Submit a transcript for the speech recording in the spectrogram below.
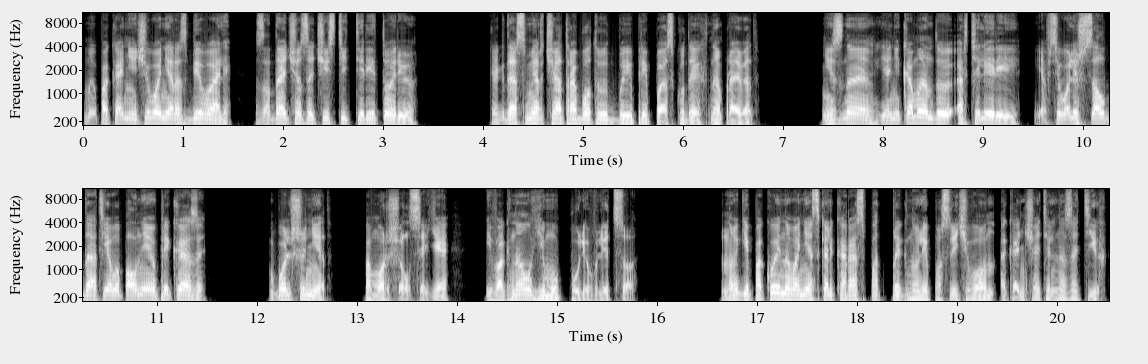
«Мы пока ничего не разбивали. Задача зачистить территорию. Когда смерчи отработают боеприпас, куда их направят? Не знаю, я не командую артиллерией. Я всего лишь солдат, я выполняю приказы. Больше нет, поморщился я и вогнал ему пулю в лицо. Ноги покойного несколько раз подпрыгнули, после чего он окончательно затих,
